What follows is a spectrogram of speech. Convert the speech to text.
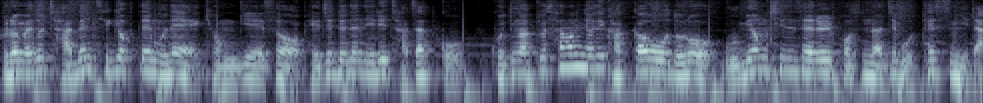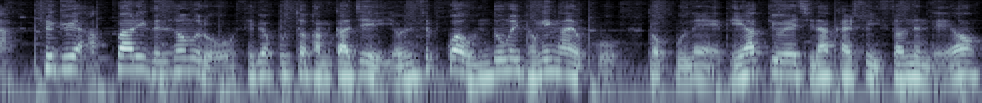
그럼에도 작은 체격 때문에 경기에서 배제되는 일이 잦았고 고등학교 3학년이 가까워오도록 무명 신세를 벗어나지 못했습니다. 특유의 악바리 근성으로 새벽부터 밤까지 연습과 운동을 병행하였고 덕분에 대학교에 진학할 수 있었는데요.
